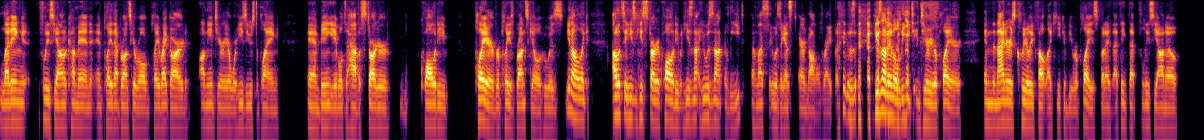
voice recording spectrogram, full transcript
letting Feliciano come in and play that Brunskill role, play right guard on the interior where he's used to playing, and being able to have a starter quality player replace Brunskill, who is, you know, like I would say he's he's starter quality, but he's not he was not elite unless it was against Aaron Donald, right? But it was he's not an elite interior player. And the Niners clearly felt like he could be replaced. But I, I think that Feliciano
